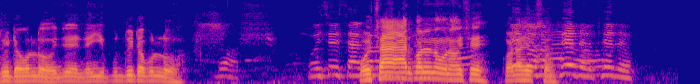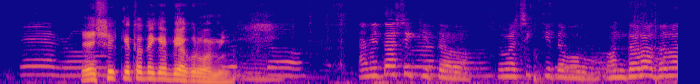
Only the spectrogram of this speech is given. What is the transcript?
দুইটা বলল ওই যে এই দুইটা বলল। আর করে না মনে হয়েছে? করা হয়েছে এই শিক্ষিত থেকে বিয়ে করব আমি। আমি তো শিক্ষিত তোমার শিক্ষিত বউ অন ধরো ধরো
